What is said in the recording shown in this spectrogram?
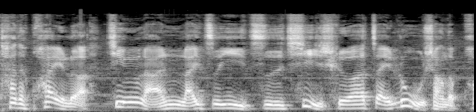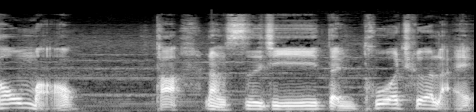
他的快乐竟然来自一次汽车在路上的抛锚。他让司机等拖车来，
